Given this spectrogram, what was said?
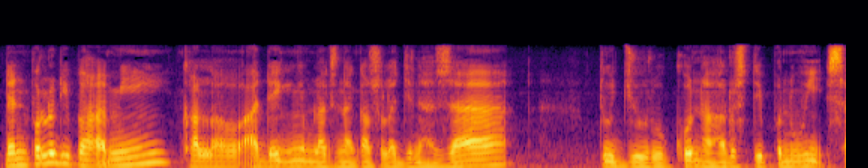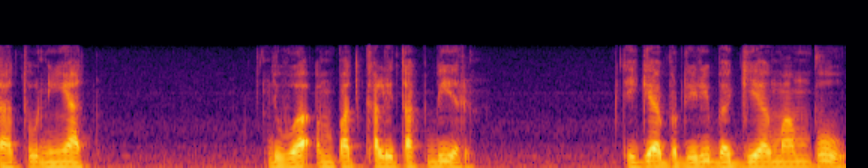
Dan perlu dipahami kalau ada yang ingin melaksanakan sholat jenazah, tujuh rukun harus dipenuhi. Satu niat. Dua, empat kali takbir. Tiga, berdiri bagi yang mampu.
